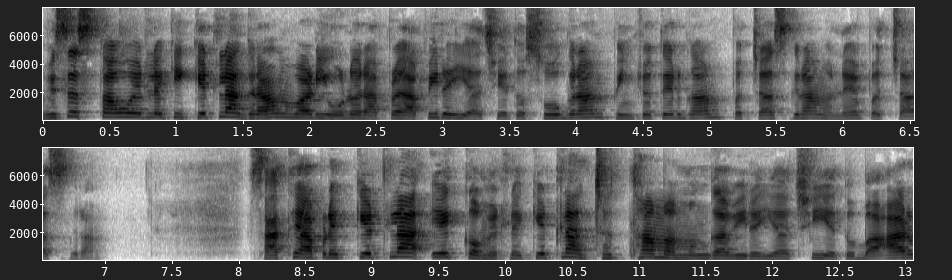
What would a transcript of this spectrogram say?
વિશેષતાઓ એટલે કે કેટલા ગ્રામવાળી ઓર્ડર આપણે આપી રહ્યા છીએ તો સો ગ્રામ, પંચોતેર ગ્રામ, પચાસ ગ્રામ અને પચાસ ગ્રામ. સાથે આપણે કેટલા એકમ એટલે કેટલા જથ્થામાં મંગાવી રહ્યા છીએ તો બાર,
